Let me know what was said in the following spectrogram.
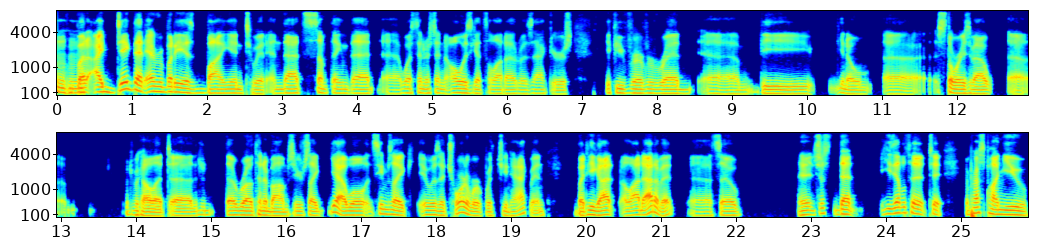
Mhm. But I dig that everybody is buying into it, and that's something that uh, Wes Anderson always gets a lot out of his actors. If you've ever read um, the you know uh, stories about uh, what we call it uh, the, the Royal Tenenbaums, you're just like, yeah, well, it seems like it was a chore to work with Gene Hackman, but he got a lot out of it. Uh, so and it's just that he's able to to impress upon you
